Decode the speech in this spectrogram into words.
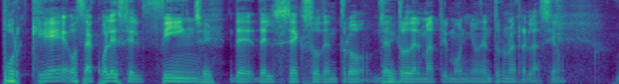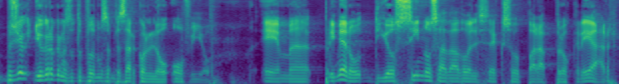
¿Por qué? O sea, ¿cuál es el fin Sí. de- del sexo dentro, dentro del matrimonio, dentro de una relación? Pues yo, yo creo que nosotros podemos empezar con lo obvio. Em, primero, Dios sí nos ha dado el sexo para procrear,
